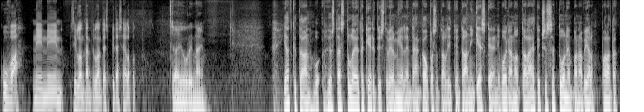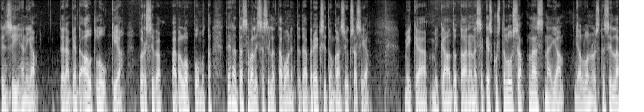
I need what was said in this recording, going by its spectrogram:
kuva, niin, niin silloin tämän tilanteessa pitäisi helpottua. Se on juuri näin. Jatketaan. Jos tästä tulee jotakin erityistä vielä mieleen tähän kauppasotaan liittyen, tämä on niin keskeinen, niin voidaan ottaa lähetyksessä tuonempana vielä palatakin siihen ja tehdään pientä outlookia pörssipäivän loppuun, mutta tehdään tässä välissä sillä tavoin, että tämä Brexit on myös yksi asia, mikä, mikä on tota aina näissä keskusteluissa läsnä ja, ja luonnollisesti sillä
